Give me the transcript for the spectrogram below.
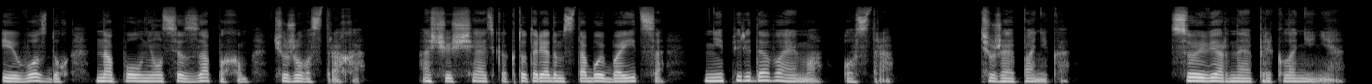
и воздух наполнился запахом чужого страха. Ощущать, как кто-то рядом с тобой боится, непередаваемо остро. Чужая паника, суеверное преклонение —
